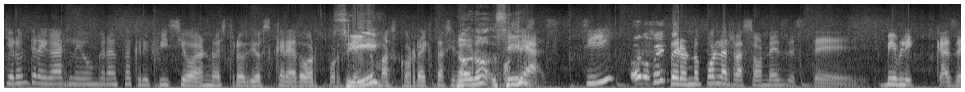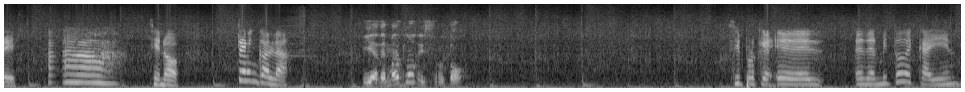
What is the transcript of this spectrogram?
Quiero entregarle un gran sacrificio a nuestro Dios creador porque ¿Sí? es lo más correcta, sino... No, no, sí. O sea, sí, Ah, no sé. pero no por las razones este, bíblicas de... Ah, sino... Téngala. Y además lo disfrutó. Sí, porque el, en el mito de Caín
